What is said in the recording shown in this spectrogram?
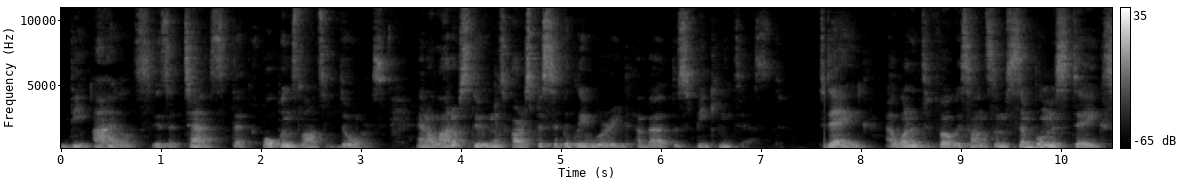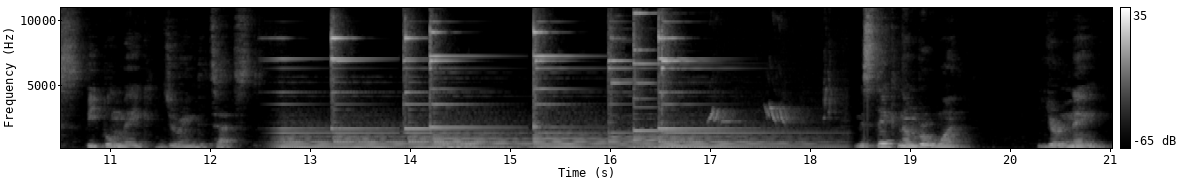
The IELTS is a test that opens lots of doors, and a lot of students are specifically worried about the speaking test. Today, I wanted to focus on some simple mistakes people make during the test. Mistake number one, your name.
